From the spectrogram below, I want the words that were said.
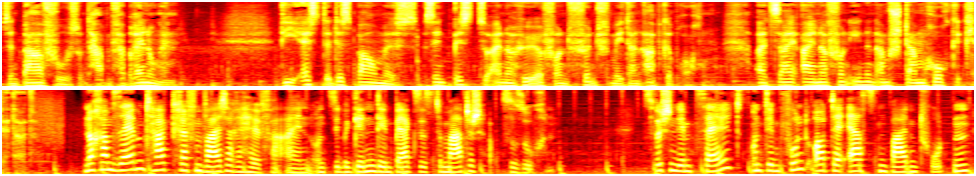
sind barfuß und haben Verbrennungen. Die Äste des Baumes sind bis zu einer Höhe von fünf Metern abgebrochen, als sei einer von ihnen am Stamm hochgeklettert. Noch am selben Tag treffen weitere Helfer ein und sie beginnen den Berg systematisch abzusuchen. Zwischen dem Zelt und dem Fundort der ersten beiden Toten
